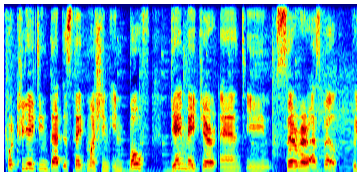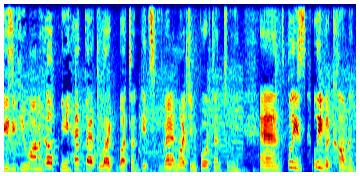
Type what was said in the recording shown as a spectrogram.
for creating that state machine in both game maker and in server as well. Please if you want to help me hit that like button. It's very much important to me. And please leave a comment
